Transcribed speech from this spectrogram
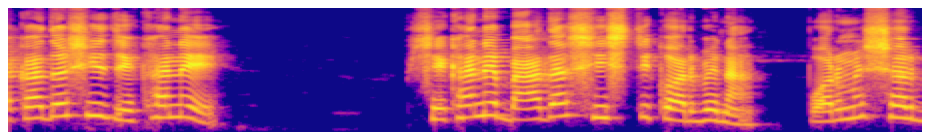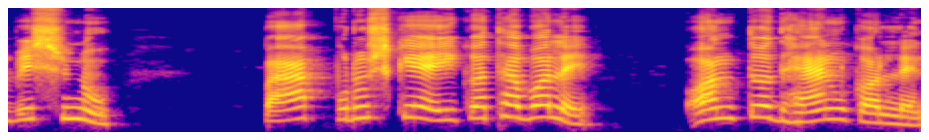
একাদশী যেখানে, সেখানে বাধা সৃষ্টি করবে না। পরমেশ্বর বিষ্ণু, পাপ পুরুষকে এই কথা বলে, অন্ত ধ্যান করলেন।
